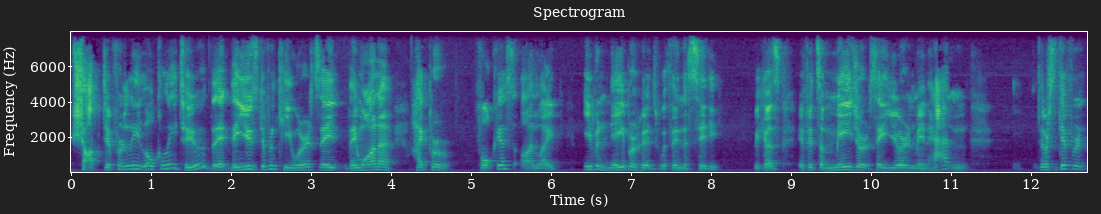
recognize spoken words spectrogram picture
shop differently locally too. They, they use different keywords. They they want to hyper focus on like even neighborhoods within the city because if it's a major, say you're in Manhattan, there's different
